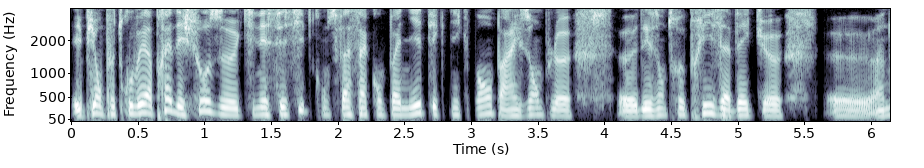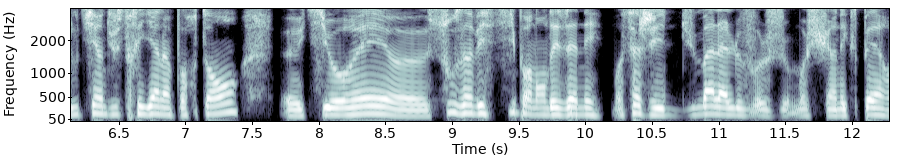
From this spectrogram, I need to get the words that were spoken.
Et puis on peut trouver après des choses euh, qui nécessitent qu'on se fasse accompagner techniquement, par exemple euh, des entreprises avec euh, un outil industriel important qui aurait sous-investi pendant des années. Moi ça j'ai du mal à le. Je, moi je suis un expert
